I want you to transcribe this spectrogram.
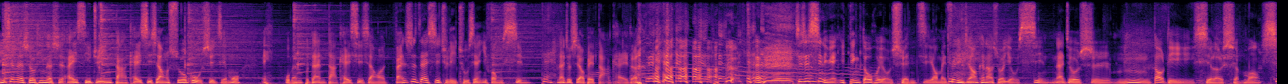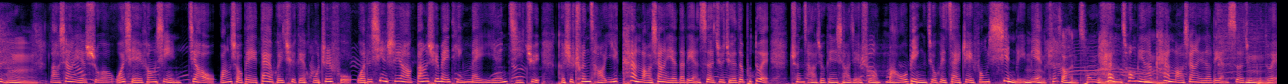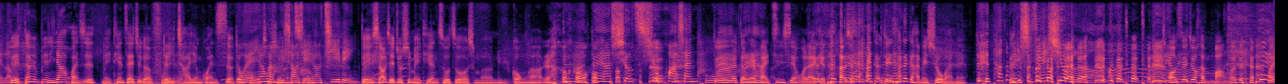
您现在收听的是 IC 之音打开戏箱说故事节目。哎，我们不但打开戏箱哦，凡是在戏曲里出现一封信，对，那就是要被打开的。对对对 对，其实信里面一定都会有玄机哦。每次你只要看到说有信，那就是嗯，到底写了什么？是，嗯，老相爷说，我写一封信，叫王守备带回去给胡知府。我的信是要帮薛梅婷美言几句。可是春草一看老相爷的脸色，就觉得不对。春草就跟小姐说，毛病就会在这封信。信里面。嗯、春草很聪明，很聪明，她看老相爷的脸色就不对了。嗯、对，但是变成丫鬟是每天在这个府里察言观色的。对，丫鬟比小姐要机灵。对，小姐就是每天做做什么女工啊，然后对啊，绣绣画山图、啊，对，要等人买金线回来给她。对，对，对他那个还没绣完呢。对，她都没时间绣了。对对对，哦，所以就很忙了。这个，对，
